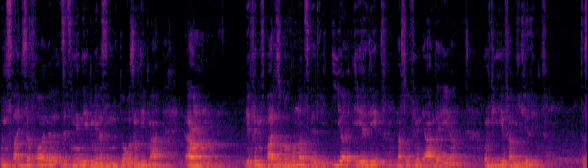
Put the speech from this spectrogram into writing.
Und zwei dieser Freunde sitzen hier neben mir, das sind Doris und Dietmar. Ähm, wir finden es beide so bewundernswert, wie ihr Ehe lebt, nach so vielen Jahren der Ehe, und wie ihr Familie lebt. Das,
